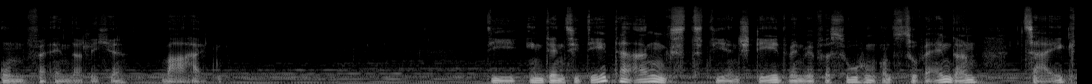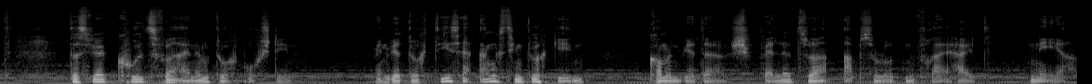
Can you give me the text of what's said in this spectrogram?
unveränderliche Wahrheiten. Die Intensität der Angst, die entsteht, wenn wir versuchen, uns zu verändern, zeigt, dass wir kurz vor einem Durchbruch stehen. Wenn wir durch diese Angst hindurchgehen, kommen wir der Schwelle zur absoluten Freiheit näher.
